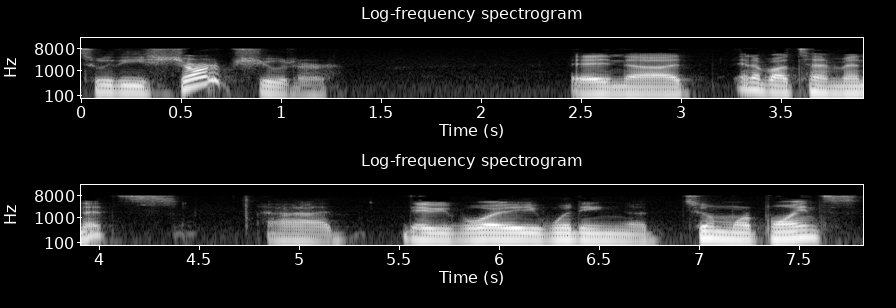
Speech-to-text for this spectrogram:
to the sharpshooter in uh, in about 10 minutes. Uh, Davy Boy winning uh, two more points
